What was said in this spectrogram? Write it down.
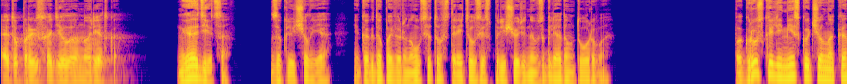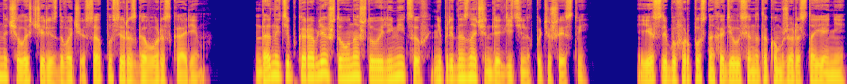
Это происходило, но редко. Годится, заключил я, и когда повернулся, то встретился с прищуренным взглядом Турова. Погрузка лимийского челнока началась через два часа после разговора с Карием. Данный тип корабля, что у нас, что у лимийцев, не предназначен для длительных путешествий. Если бы форпост находился на таком же расстоянии,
